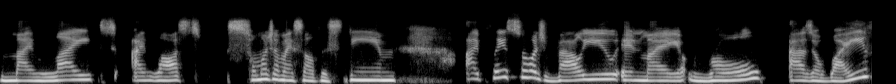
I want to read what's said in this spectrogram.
my light. I lost so much of my self esteem. I placed so much value in my role as a wife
